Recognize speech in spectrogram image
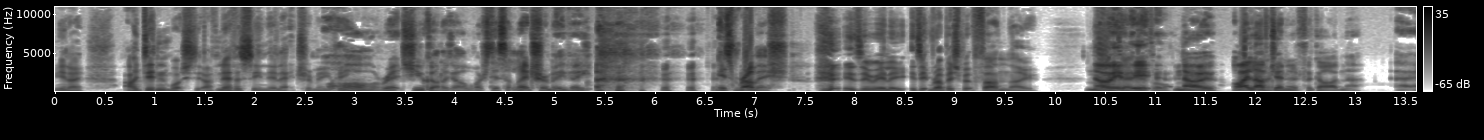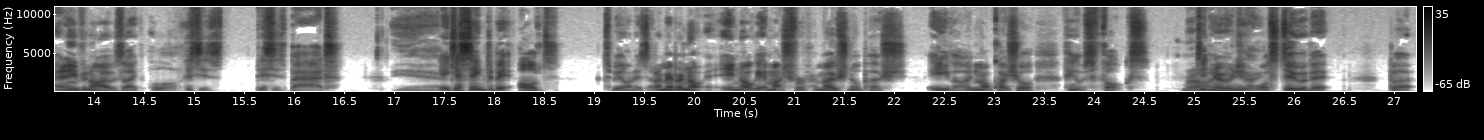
You know, I didn't watch the. I've never seen the Elektra movie. Oh, Rich, you got to go watch this Elektra movie. it's rubbish. is it really? Is it rubbish but fun though? No, it, it, no. I love. Jennifer Gardner, uh, and even I was like, "Oh, this is this is bad." Yeah. It just seemed a bit odd, to be honest. And I remember not it not getting much for a promotional push either. I'm not quite sure. I think it was Fox. Right, Didn't know okay. what to do with it, but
